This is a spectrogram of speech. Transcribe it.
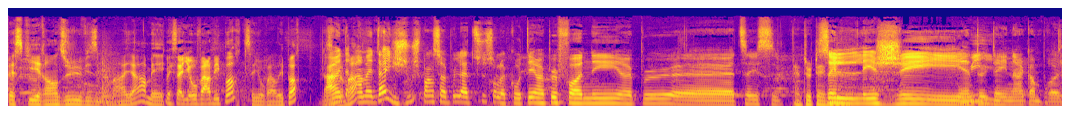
parce qu'il est rendu visiblement ailleurs, mais Ben, ça y a ouvert des portes. ça y a ouvert des portes. En même, visiblement. en même temps, il joue, je pense, un peu là-dessus, sur le côté un peu funny, un peu. euh, tu sais, c'est- léger et Oui. entertainant comme projet.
